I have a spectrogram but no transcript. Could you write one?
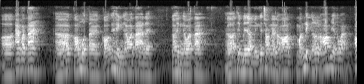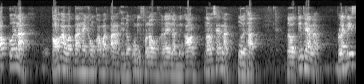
uh, avatar. Uh, có một tài có cái hình avatar đây có hình avatar đó thì bây giờ mình cứ chọn này là on. Mặc định nó là off nha các bạn. Off có nghĩa là có avatar hay không có avatar thì nó cũng đi follow ở đây là mình on. Nó sẽ là người thật. Rồi tiếp theo là blacklist.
